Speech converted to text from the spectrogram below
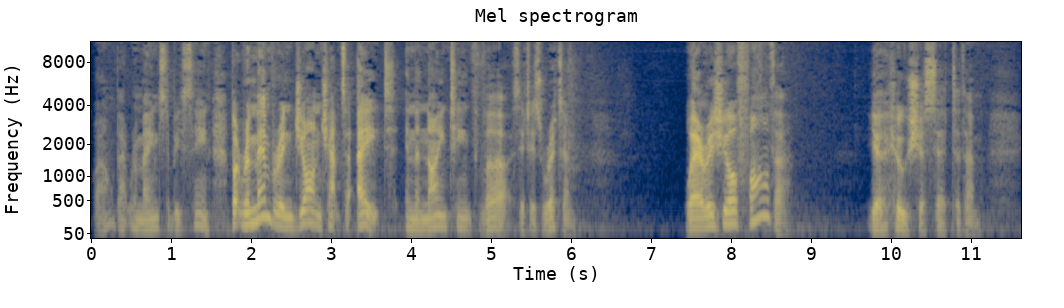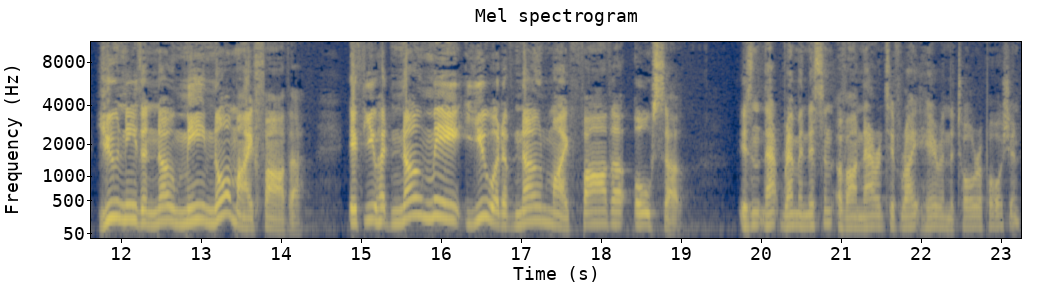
Well, that remains to be seen. But remember in John chapter 8, in the 19th verse, it is written, Where is your father? Yahusha said to them, You neither know me nor my father. If you had known me, you would have known my father also. Isn't that reminiscent of our narrative right here in the Torah portion?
